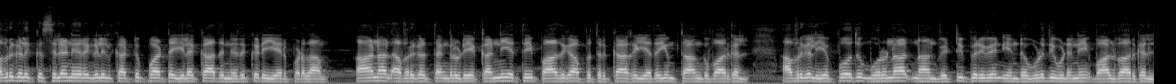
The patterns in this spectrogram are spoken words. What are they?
அவர்களுக்கு சில நேரங்களில் கட்டுப்பாட்டை இழக்காத நெருக்கடி ஏற்படலாம். ஆனால் அவர்கள் தங்களுடைய கண்ணியத்தை பாதுகாப்பதற்காக எதையும் தாங்குவார்கள். அவர்கள் எப்போதும் ஒரு நாள் நான் வெற்றி பெறுவேன் என்ற உறுதியுடனே வாழ்வார்கள்.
